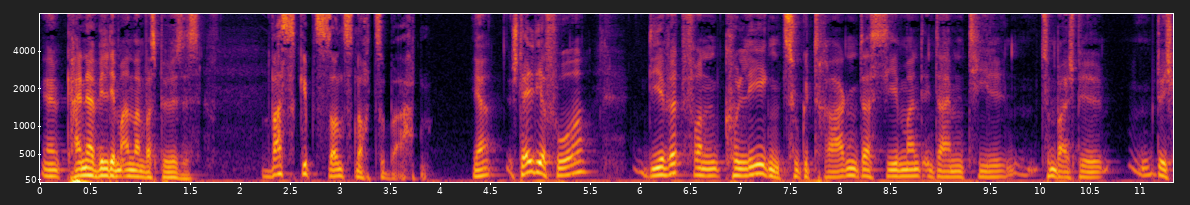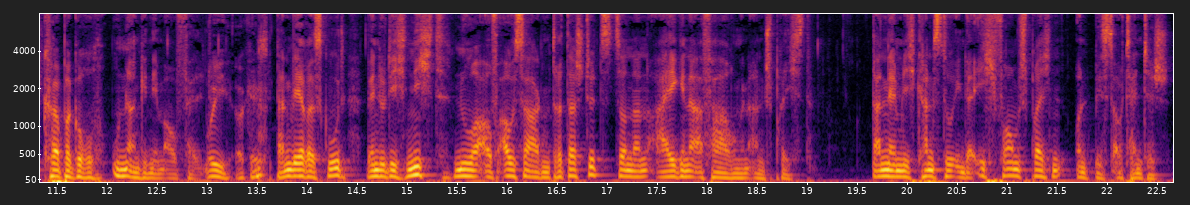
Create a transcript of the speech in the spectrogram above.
Ja. Keiner will dem anderen was Böses. Was gibt's sonst noch zu beachten? Ja, stell dir vor, dir wird von Kollegen zugetragen, dass jemand in deinem Team zum Beispiel durch Körpergeruch unangenehm auffällt. Ui, okay. Dann wäre es gut, wenn du dich nicht nur auf Aussagen Dritter stützt, sondern eigene Erfahrungen ansprichst. Dann nämlich kannst du in der Ich-Form sprechen und bist authentisch.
